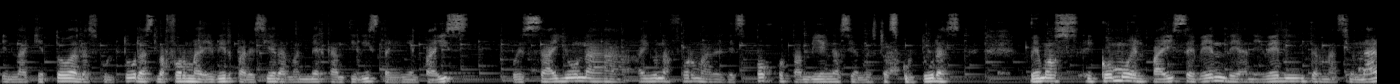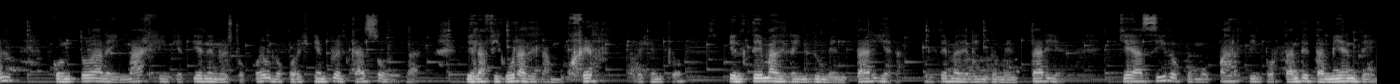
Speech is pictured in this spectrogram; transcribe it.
en la que todas las culturas, la forma de vivir pareciera más mercantilista en el país, pues hay una, hay una forma de despojo también hacia nuestras culturas. Vemos eh, cómo el país se vende a nivel internacional con toda la imagen que tiene nuestro pueblo. Por ejemplo, el caso de la, de la figura de la mujer, por ejemplo el tema de la indumentaria, el tema de la indumentaria, que ha sido como parte importante también de,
